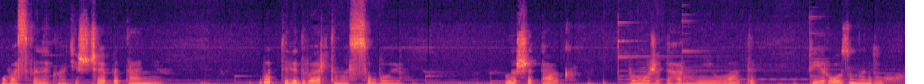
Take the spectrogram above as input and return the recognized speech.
у вас виникнуть іще питання. Будьте відвертими з собою. Лише так ви можете гармоніювати твій розум і дух,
